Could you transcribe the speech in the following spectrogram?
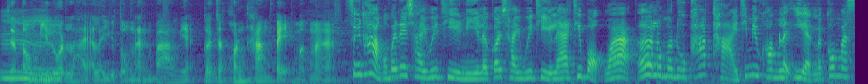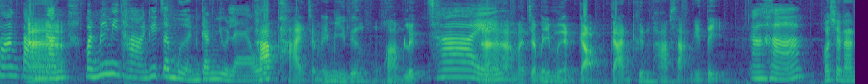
อืมจะต้องมีลวดลายอะไรอยู่ตรงนั้นบ้างเนี่ยก็จะค่อนข้างเป๊ะมากซึ่งถ้าหากว่าไม่ได้ใช้วิธีนี้แล้วก็ใช้วิธีแรกที่บอกว่าเออเรามาดูภาพถ่ายที่มีความละเอียดแล้วก็มาสร้างตามนั้น มันไม่มีทางที่จะเหมือนกันอยู่แล้วๆภาพถ่ายจะไม่มีเรื่องของความลึกใช่อ่ามันจะไม่เหมือนกับการขึ้นภาพสามมิติอ่าฮะเพราะฉะนั้น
